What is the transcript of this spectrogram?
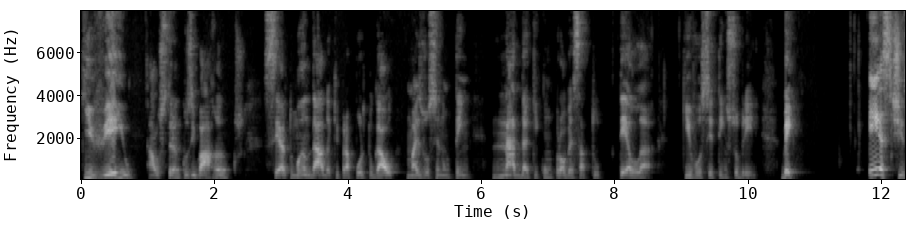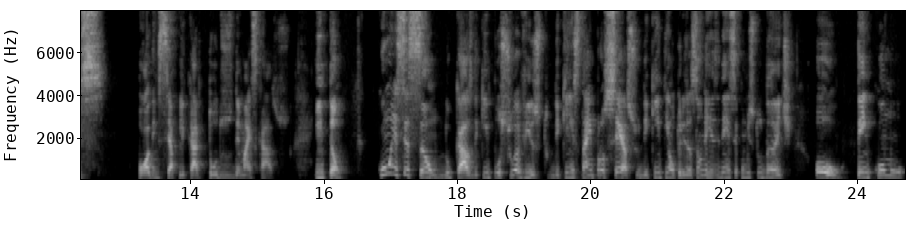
que veio aos trancos e barrancos, certo? Mandado aqui para Portugal, mas você não tem nada que comprove essa tutela que você tem sobre ele. Bem, estes podem se aplicar todos os demais casos. Então, com exceção do caso de quem possua visto, de quem está em processo, de quem tem autorização de residência como estudante ou tem como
